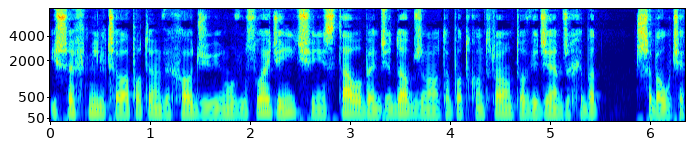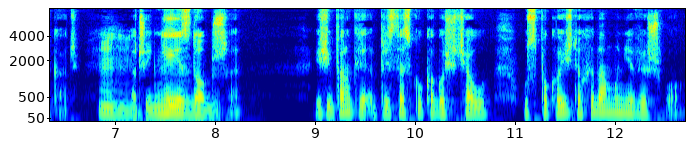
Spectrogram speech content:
i szef milczał, a potem wychodził i mówił, słuchajcie, nic się nie stało, będzie dobrze, mam to pod kontrolą, to wiedziałem, że chyba trzeba uciekać. -hmm. Znaczy, nie jest dobrze. Jeśli pan Krystesku kogoś chciał uspokoić, to chyba mu nie wyszło.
